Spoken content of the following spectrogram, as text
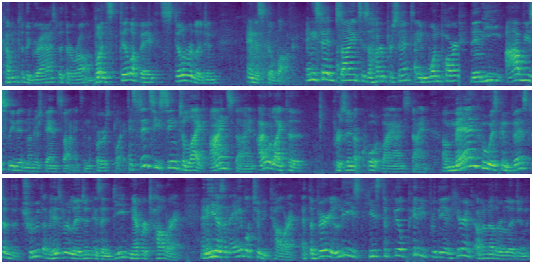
come to the grasp that they're wrong. But it's still a faith, still a religion, and it's still bonk. And he said science is 100% in one part, then he obviously didn't understand science in the first place. And since he seemed to like Einstein, I would like to present a quote by Einstein. A man who is convinced of the truth of his religion is indeed never tolerant, and he is unable to be tolerant. At the very least, he is to feel pity for the adherent of another religion,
